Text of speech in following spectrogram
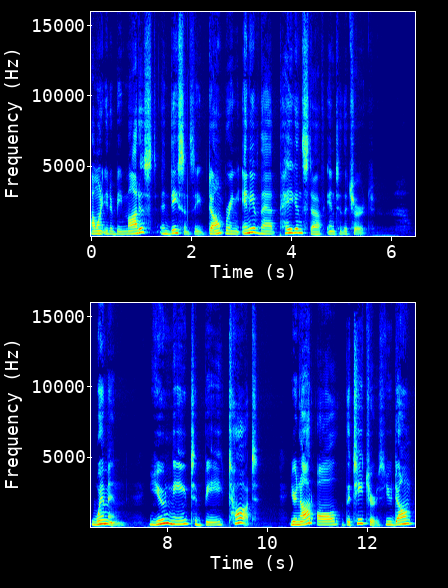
I want you to be modest and decency. Don't bring any of that pagan stuff into the church. Women, you need to be taught. You're not all the teachers. You don't,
